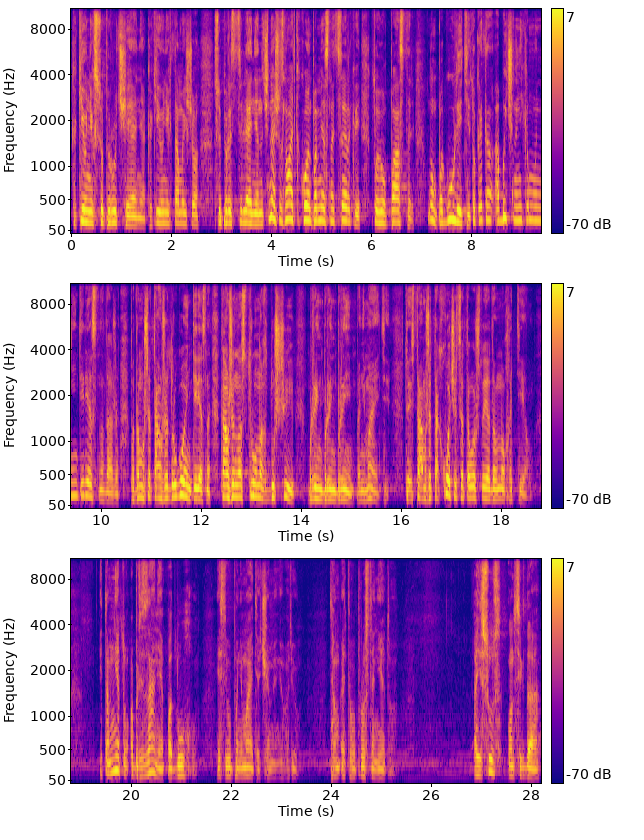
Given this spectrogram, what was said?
какие у них суперучения, какие у них там еще суперисцеления. Начинаешь узнавать, какой он по местной церкви, кто его пастырь. Ну, погуглите. Только это обычно никому не интересно даже, потому что там же другое интересно. Там же на струнах души брынь, брынь, брынь, понимаете? То есть там же так хочется того, что я давно хотел. И там нету обрезания по духу, если вы понимаете, о чем я говорю. Там этого просто нету. А Иисус, Он всегда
